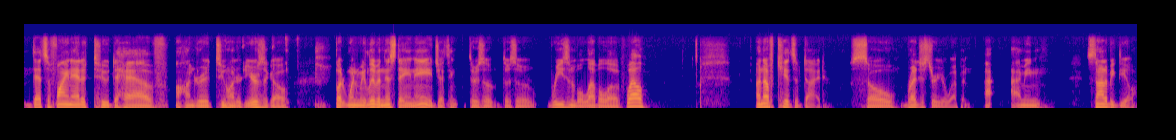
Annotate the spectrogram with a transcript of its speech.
that's a fine attitude to have 100, 200 years ago. But when we live in this day and age, I think there's a there's a reasonable level of well, enough kids have died, so register your weapon. I I mean, it's not a big deal.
